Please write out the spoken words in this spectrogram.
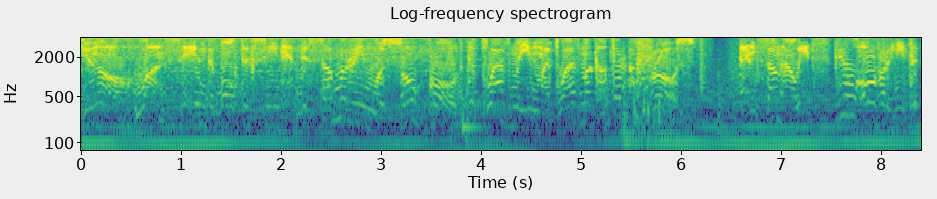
You know, once in the Baltic Sea, the submarine was so cold, the plasma in my plasma cutter froze. And somehow it's still overheated.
